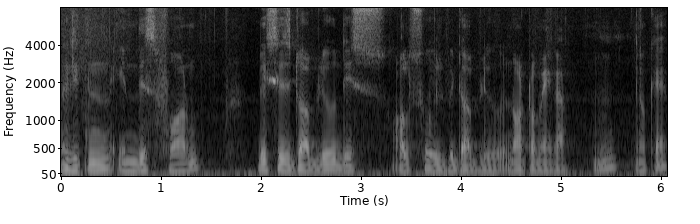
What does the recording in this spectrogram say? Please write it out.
written in this form. This is W, this also will be W, not omega. Hmm, okay.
